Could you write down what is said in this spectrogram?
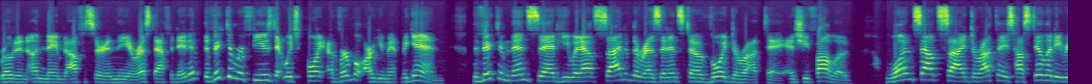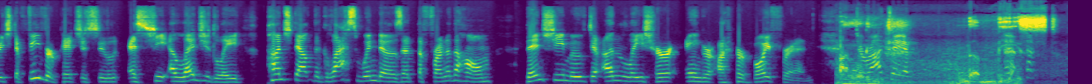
wrote an unnamed officer in the arrest affidavit. The victim refused, at which point a verbal argument began. The victim then said he went outside of the residence to avoid Durate, and she followed. Once outside, Durate's hostility reached a fever pitch as she, as she allegedly punched out the glass windows at the front of the home. Then she moved to unleash her anger on her boyfriend. Durate, The beast.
